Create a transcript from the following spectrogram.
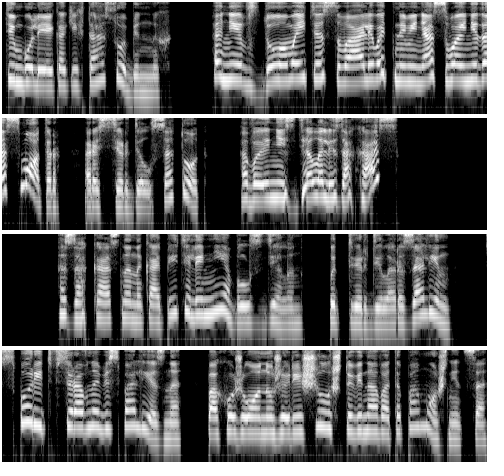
тем более каких-то особенных. «Не вздумайте сваливать на меня свой недосмотр», — рассердился тот. «Вы не сделали заказ?» «Заказ на накопители не был сделан», — подтвердила Розалин. «Спорить все равно бесполезно. Похоже, он уже решил, что виновата помощница».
